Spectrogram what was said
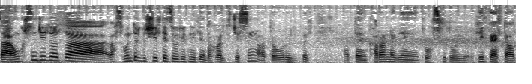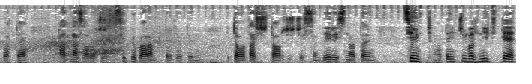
За өнгөрсөн жил бол бас хүндрэл бэрхшээлтэй зүйлүүд нэлээд тохиолдож исэн. Одоо өөрөөр хэлбэл одоо энэ коронавигийн төгсгөл үе хил гайлтай холбоотой гаднаас оруулж ирсэн сэлбэг бараан материалууд энэ хэдэн удааштай орж ирж ирсэн. Дээрээс нь одоо энэ цемент одоо эн чинь бол нийтдээ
